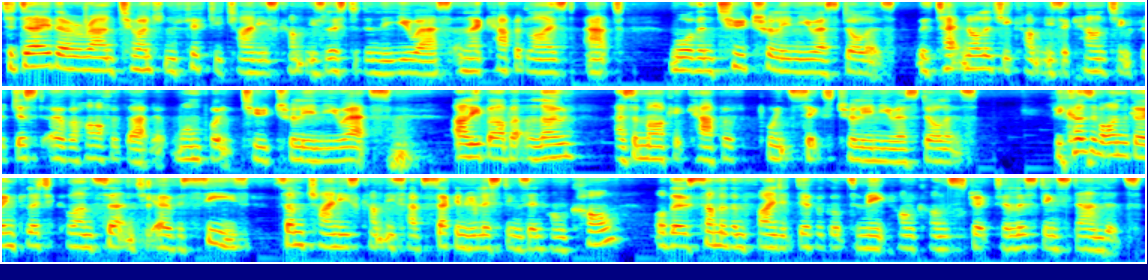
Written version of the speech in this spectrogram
Today, there are around 250 Chinese companies listed in the US, and they're capitalized at more than 2 trillion US dollars, with technology companies accounting for just over half of that at 1.2 trillion US. Alibaba alone has a market cap of 0.6 trillion US dollars. Because of ongoing political uncertainty overseas, some Chinese companies have secondary listings in Hong Kong, although some of them find it difficult to meet Hong Kong's stricter listing standards.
